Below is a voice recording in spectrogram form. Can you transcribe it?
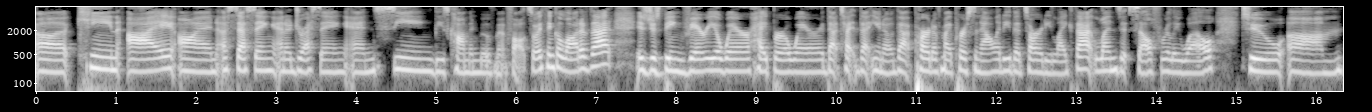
uh, keen eye on assessing and addressing and seeing these common movement faults. So I think a lot of that is just being very aware, hyper aware, that type, that, you know, that part of my personality that's already like that lends itself really well to, um,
